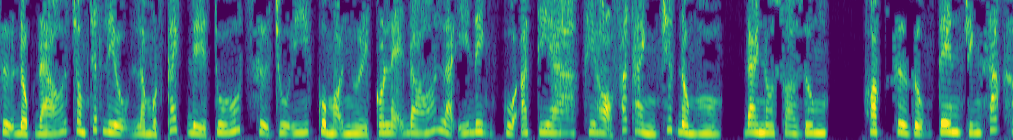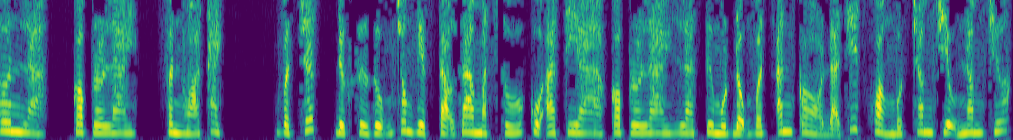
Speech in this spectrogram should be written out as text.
Sự độc đáo trong chất liệu là một cách để thu hút sự chú ý của mọi người có lẽ đó là ý định của Atia khi họ phát hành chiếc đồng hồ, Dinosaur Dung, hoặc sử dụng tên chính xác hơn là Coprolite, phân hóa thạch. Vật chất được sử dụng trong việc tạo ra mặt số của Atia Coprolite là từ một động vật ăn cỏ đã chết khoảng 100 triệu năm trước.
